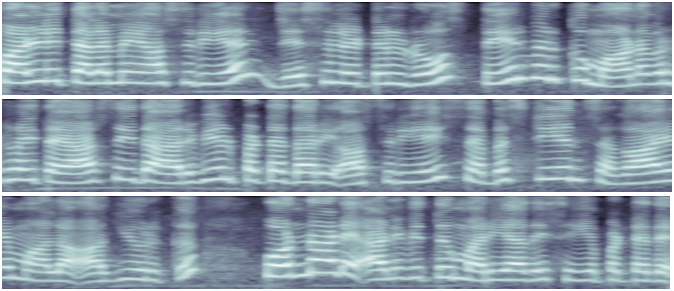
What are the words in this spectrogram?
பள்ளி தலைமை ஆசிரியர் ஜெசிலிட்டில் ரோஸ் தேர்விற்கு மாணவர்களை தயார் செய்த அறிவியல் பட்டதாரி ஆசிரியை செபஸ்டியன் சகாயமாலா ஆகியோருக்கு பொன்னாடை அணிவித்து மரியாதை செய்யப்பட்டது.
